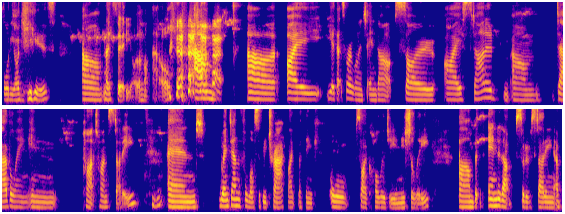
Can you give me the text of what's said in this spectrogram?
40 odd years, um, no, 30 odd, I'm not that old. Um, uh, I yeah, that's where I wanted to end up. So I started um, dabbling in part-time study Mhm. and went down the philosophy track, like I think, or psychology initially, um, but ended up sort of studying a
